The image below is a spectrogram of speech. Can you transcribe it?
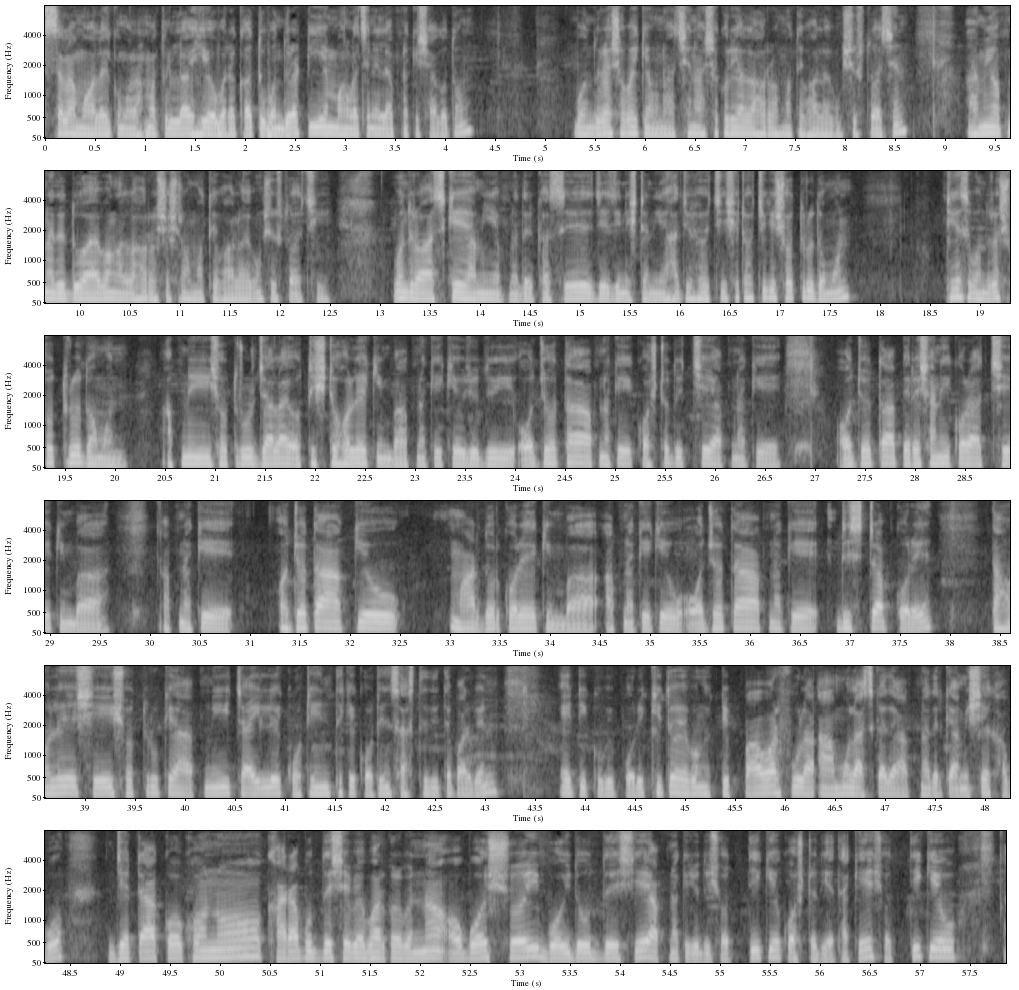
আসসালামু আলাইকুম রহমতুল্লাহি ওবরাকাতু। বন্ধুরা, টিএম বাংলা চ্যানেলে আপনাকে স্বাগতম। বন্ধুরা, সবাই কেমন আছেন? আশা করি আল্লাহর রহমতে ভালো এবং সুস্থ আছেন। আমিও আপনাদের দোয়া এবং আল্লাহর অশেষ রহমতে ভালো এবং সুস্থ আছি। বন্ধুরা, আজকে আমি আপনাদের কাছে যে জিনিসটা নিয়ে হাজির হয়েছি, সেটা হচ্ছে কি শত্রু দমন। ঠিক আছে বন্ধুরা, শত্রু দমন। আপনি শত্রুর জ্বালায় অতিষ্ঠ হলে কিংবা আপনাকে কেউ যদি অযথা আপনাকে কষ্ট দিচ্ছে, আপনাকে অযথা পেরেশানি করাচ্ছে কিংবা আপনাকে অযথা কেউ মারধর করে কিংবা আপনাকে কেউ অযথা আপনাকে ডিস্টার্ব করে, তাহলে সেই শত্রুকে আপনি চাইলে কঠিন থেকে কঠিন শাস্তি দিতে পারবেন। এটি খুবই পরীক্ষিত এবং একটি পাওয়ারফুল আমল আজকে আপনাদেরকে আমি শেখাবো, যেটা কখনো খারাপ উদ্দেশ্যে ব্যবহার করবেন না। অবশ্যই বৈধ উদ্দেশ্যে আপনাকে যদি সত্যি কেউ কষ্ট দিয়ে থাকে, সত্যি কেউ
